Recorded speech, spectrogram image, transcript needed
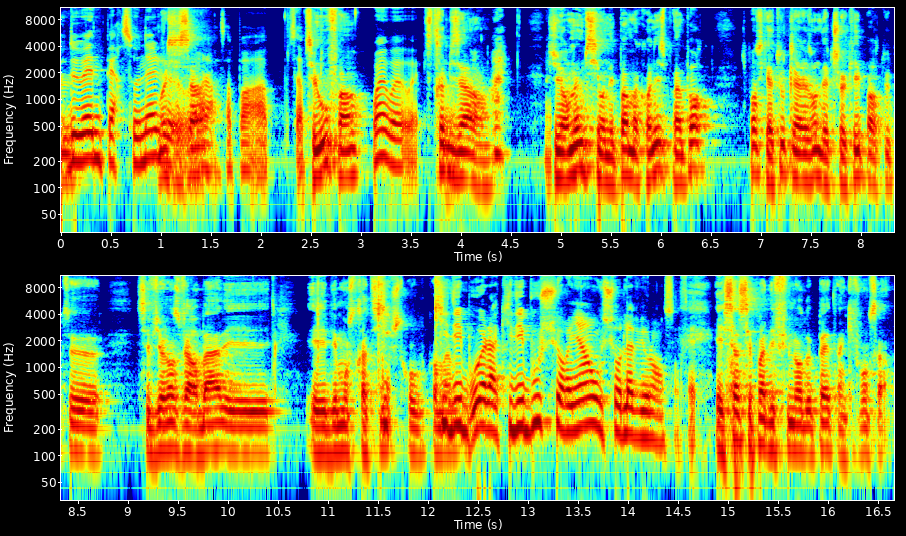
de- haine personnelle. Je- c'est ça. Voilà, ça ça- C'est ouf, hein Ouais, ouais, ouais. C'est très bizarre. hein. Même si on n'est pas macroniste, peu importe, je pense qu'il y a toutes les raisons d'être choqué par toutes euh, ces violences verbales et, et démonstratives, Qui, je trouve. Quand qui, même. dé- voilà, qui débouche sur rien ou sur de la violence, en fait. Et ça, c'est pas des fumeurs de pète hein, qui font ça.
